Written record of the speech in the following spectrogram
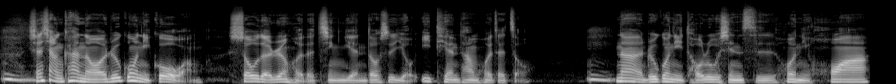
嗯，想想看哦，如果你过往收的任何的经验都是有一天他们会再走，嗯，那如果你投入心思或你花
